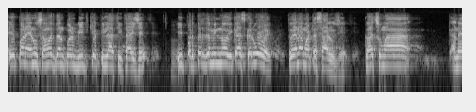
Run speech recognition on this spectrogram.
એ પણ એનું સંવર્ધન પણ બીજ કે પીલાથી થાય છે. એ પડતર જમીનનો વિકાસ કરવો હોય તો એના માટે સારું છે. કચ્છમાં અને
